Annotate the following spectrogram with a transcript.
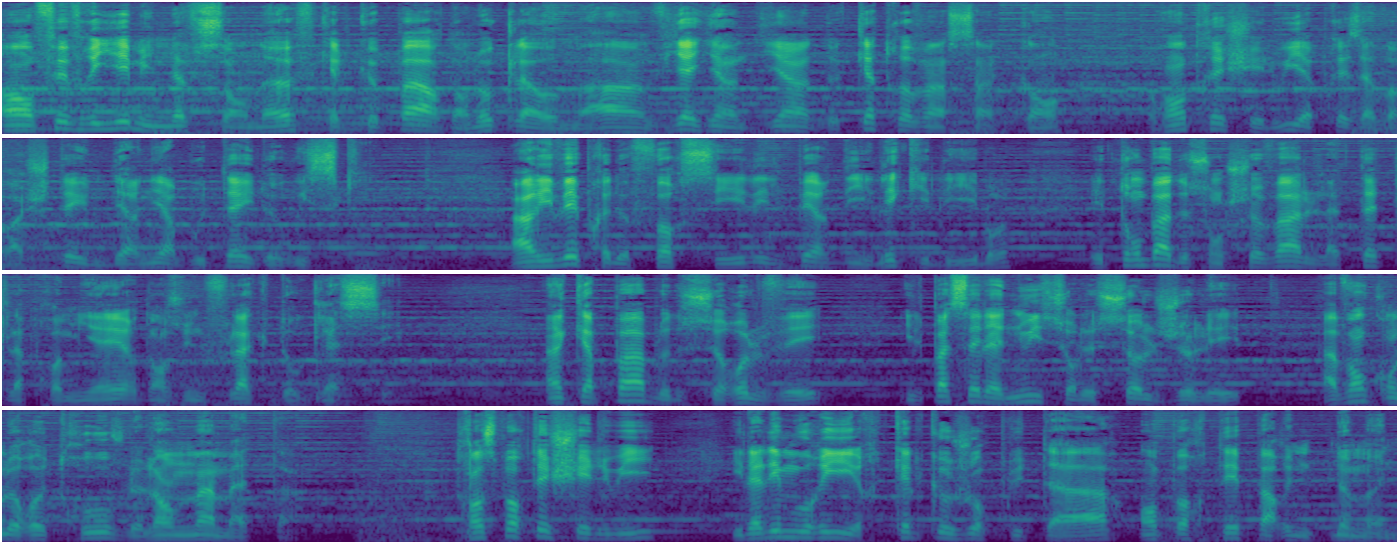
En février 1909, quelque part dans l'Oklahoma, un vieil Indien de 85 ans rentrait chez lui après avoir acheté une dernière bouteille de whisky. Arrivé près de Fort Hill, il perdit l'équilibre et tomba de son cheval la tête la première dans une flaque d'eau glacée. Incapable de se relever, il passait la nuit sur le sol gelé avant qu'on le retrouve le lendemain matin. Transporté chez lui, il allait mourir quelques jours plus tard, emporté par une pneumonie.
